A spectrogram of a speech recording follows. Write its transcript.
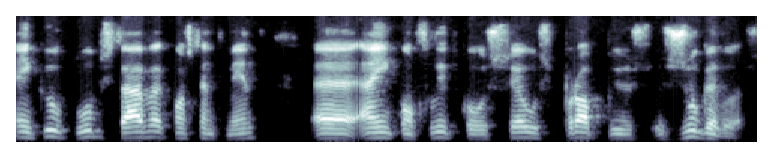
em que o clube estava constantemente uh, em conflito com os seus próprios jogadores.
